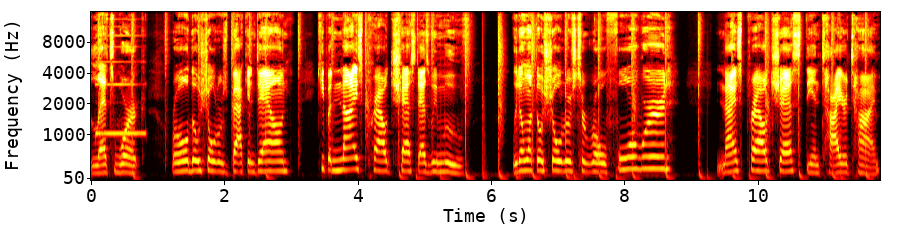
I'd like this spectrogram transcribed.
Let's work. Roll those shoulders back and down. Keep a nice proud chest as we move. We don't want those shoulders to roll forward. Nice proud chest the entire time.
